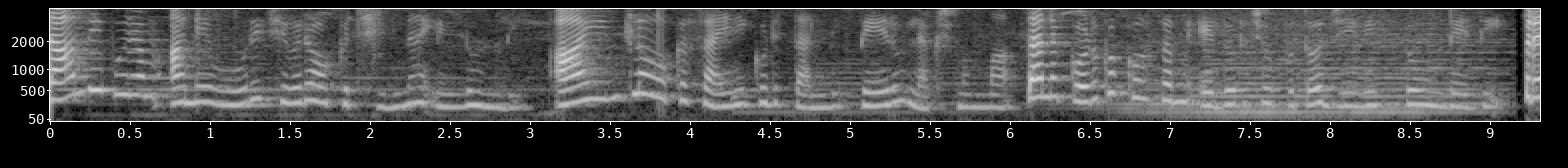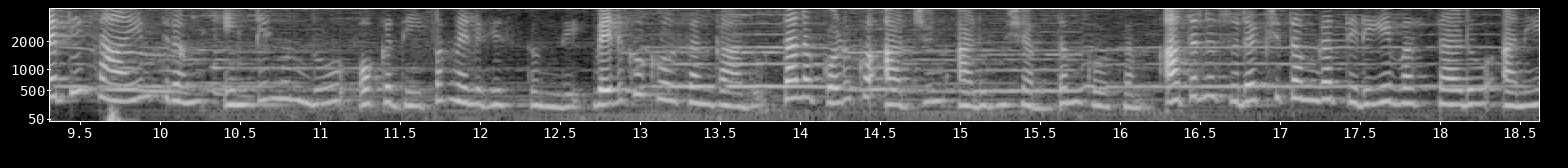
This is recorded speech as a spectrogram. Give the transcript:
నాందీపురం అనే ఊరి చివర ఒక చిన్న ఇల్లు ఉంది. ఆ ఇంట్లో ఒక సైనికుడి తల్లి పేరు లక్ష్మమ్మ. తన కొడుకు కోసం ఎదురు చూపుతో జీవిస్తూ ఉండేది. ప్రతి సాయంత్రం ఇంటి ముందు ఒక దీపం వెలిగిస్తుంది. వెలుగు కోసం కాదు తన కొడుకు అర్జున్ అడుగు శబ్దం కోసం. అతను సురక్షితంగా తిరిగి వస్తాడు అనే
